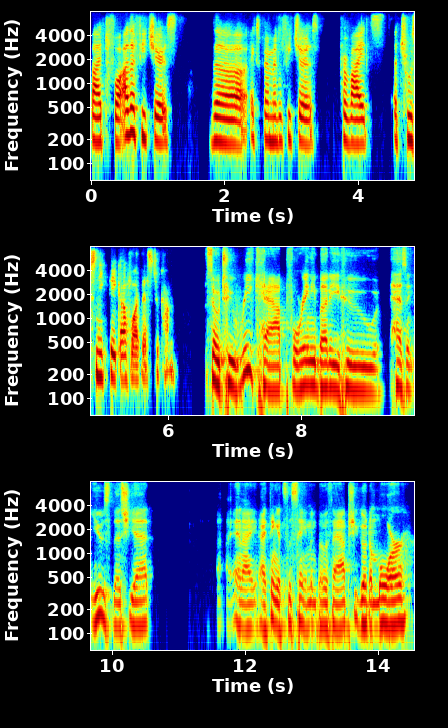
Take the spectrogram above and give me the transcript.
But for other features, the experimental features provides a true sneak peek of what is to come. So, to recap for anybody who hasn't used this yet, and I, I think it's the same in both apps, you go to more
